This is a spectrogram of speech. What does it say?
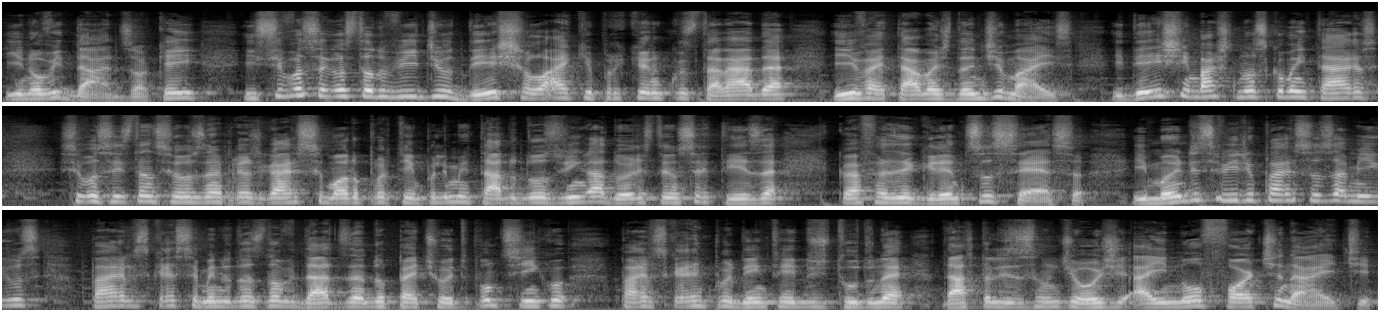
e novidades, ok? E se você gostou do vídeo, deixa o like porque não custa nada e vai estar tá me ajudando demais. E deixe embaixo nos comentários se você está ansioso né, para jogar esse modo por tempo limitado dos Vingadores, tenho certeza que vai fazer grande sucesso. E mande esse vídeo para seus amigos, para eles ficarem sabendo das novidades né, do patch 8.5, para eles ficarem por dentro de tudo, né, da atualização de hoje aí no Fortnite.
